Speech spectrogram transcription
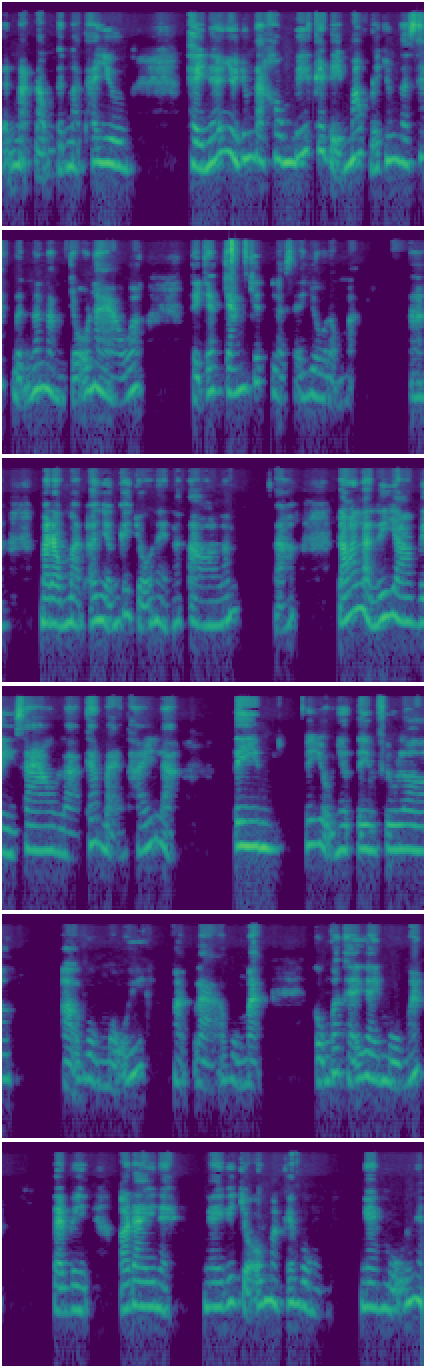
tĩnh mạch động tĩnh mạch thái dương thì nếu như chúng ta không biết cái điểm mốc để chúng ta xác định nó nằm chỗ nào á thì chắc chắn chích là sẽ vô động mạch. À, mà động mạch ở những cái chỗ này nó to lắm. Đó. Đó là lý do vì sao là các bạn thấy là tim ví dụ như tim filler ở vùng mũi hoặc là ở vùng mặt cũng có thể gây mù mắt. Tại vì ở đây nè ngay cái chỗ mà cái vùng ngang mũi nè.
